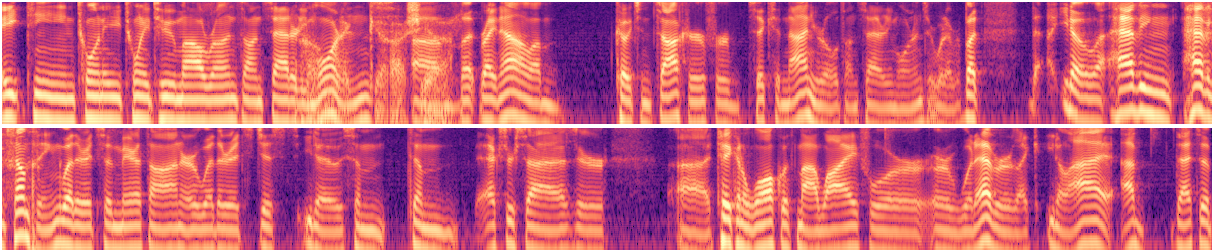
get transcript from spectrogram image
18 20 22 mile runs on Saturday Oh mornings. gosh, Um, yeah. but right now I'm coaching soccer for 6 and 9 year olds on Saturday mornings or whatever but you know having having something whether it's a marathon or whether it's just you know some some exercise or uh, taking a walk with my wife or or whatever, like you know, I I that's a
